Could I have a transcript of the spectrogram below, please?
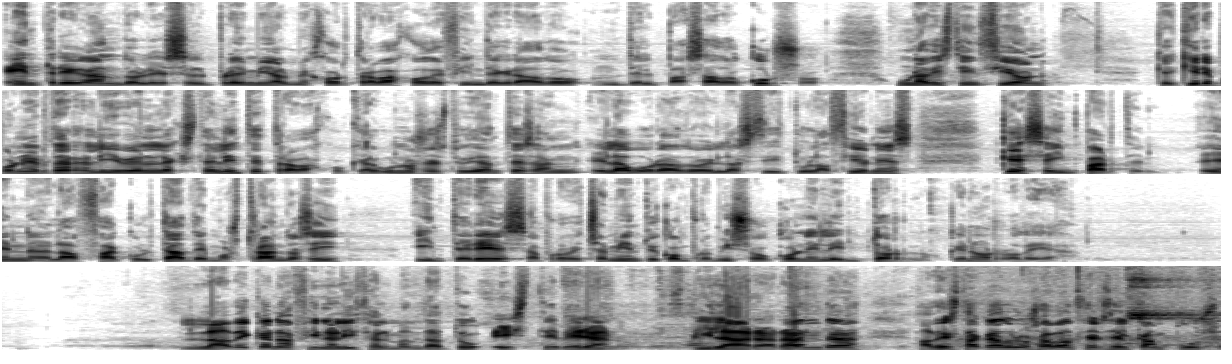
entregándoles el premio al mejor trabajo de fin de grado del pasado curso, una distinción que quiere poner de relieve el excelente trabajo que algunos estudiantes han elaborado en las titulaciones que se imparten en la facultad, demostrando así interés, aprovechamiento y compromiso con el entorno que nos rodea. La decana finaliza el mandato este verano. Pilar Aranda ha destacado los avances del campus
